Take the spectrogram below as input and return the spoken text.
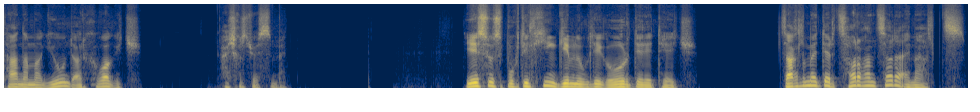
та намайг юунд орхивоо гэж хашгирч байсан байна. Есүс бүх дэлхийн гим нүглийг өөр дээрээ тээж загламай дээр цор ганцаар амиа алдсан.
